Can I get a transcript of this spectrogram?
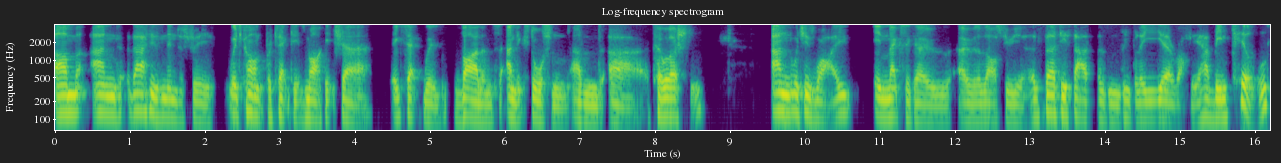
Um, and that is an industry which can't protect its market share except with violence and extortion and uh, coercion, and which is why in Mexico over the last few years, 30,000 people a year roughly have been killed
